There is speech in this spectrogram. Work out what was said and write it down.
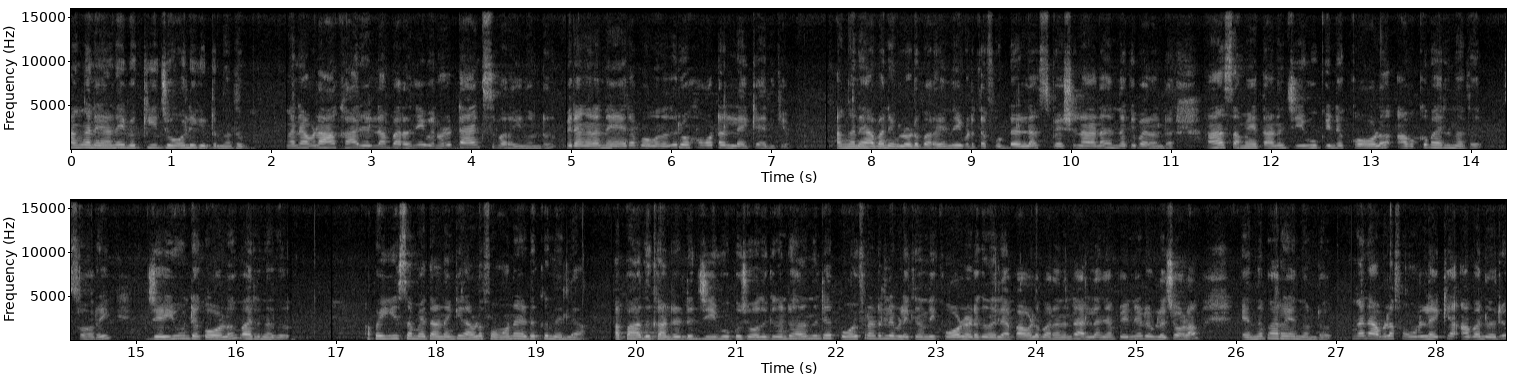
അങ്ങനെയാണ് ഇവക്ക് ഈ ജോലി കിട്ടുന്നത്. അങ്ങനെ അവൾ ആ കാര്യമെല്ലാം പറഞ്ഞ് ഇവനോട് താങ്ക്സ് പറയുന്നുണ്ട്. ഇവരങ്ങനെ നേരെ പോകുന്നത് ഒരു ഹോട്ടലിലേക്കായിരിക്കും അങ്ങനെ അവൻ ഇവളോട് പറയുന്നു ഇവിടുത്തെ ഫുഡെല്ലാം സ്പെഷ്യലാണ് എന്നൊക്കെ പറയുന്നുണ്ട് ആ സമയത്താണ് ജീവുക്കിന്റെ കോൾ അവൾക്ക് വരുന്നത്. സോറി ജയുവിന്റെ കോൾ വരുന്നത്. അപ്പോൾ ഈ സമയത്താണെങ്കിൽ അവൾ ഫോൺ എടുക്കുന്നില്ല. അപ്പോൾ അത് കണ്ടിട്ട് ജീവുക്ക് ചോദിക്കുന്നുണ്ട്. അത് നിന്റെ ബോയ് ഫ്രണ്ടല്ലേ വിളിക്കുന്നത്? നീ കോൾ എടുക്കുന്നില്ല? അപ്പോൾ അവൾ പറയുന്നുണ്ട് അല്ല ഞാൻ പിന്നീട് വിളിച്ചോളാം എന്ന് പറയുന്നുണ്ട്. അങ്ങനെ അവളെ ഫോണിലേക്ക് അവൻ ഒരു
